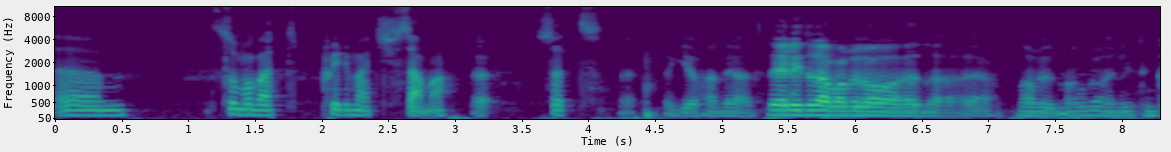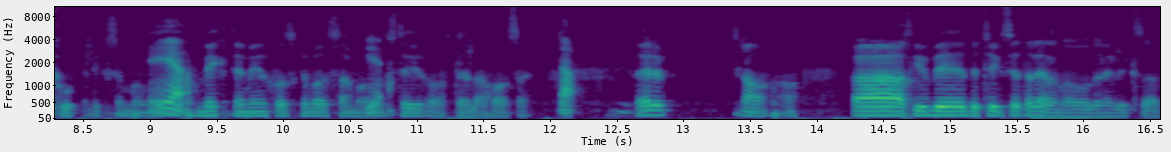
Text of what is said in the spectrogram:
ehm, som har varit pretty much samma. Så att, Ja, det går hand i hand. Det är lite där man vill vara, ja, man vill, man vill vara en liten grupp liksom. Ja. Mäktiga människor ska vara samma och styra och ställa och ha sig. Ja. Så är det. Ja, ja. Uh, ska vi be- betygsätta den eller den är lite så här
